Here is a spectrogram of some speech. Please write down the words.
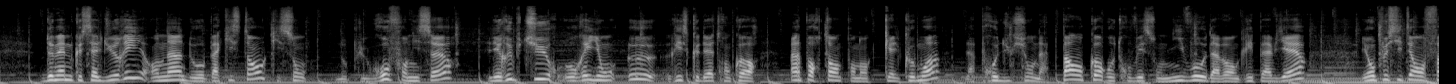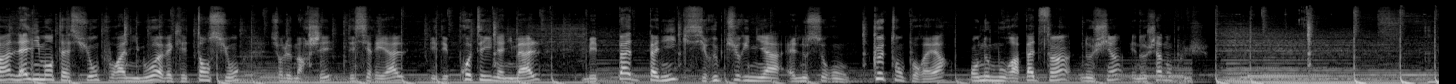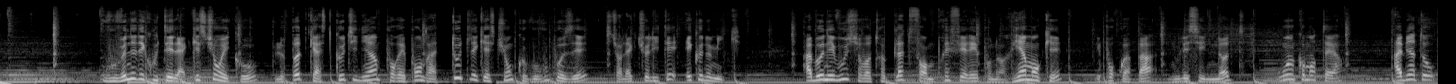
de même que celle du riz en Inde ou au Pakistan, qui sont nos plus gros fournisseurs. Les ruptures au rayon E risquent d'être encore importantes pendant quelques mois. La production n'a pas encore retrouvé son niveau d'avant grippe aviaire. Et on peut citer enfin l'alimentation pour animaux avec les tensions sur le marché des céréales et des protéines animales. Mais pas de panique, si rupture il y a, elles ne seront que temporaires. On ne mourra pas de faim, nos chiens et nos chats non plus. Vous venez d'écouter La Question Écho, le podcast quotidien pour répondre à toutes les questions que vous vous posez sur l'actualité économique. Abonnez-vous sur votre plateforme préférée pour ne rien manquer et pourquoi pas nous laisser une note ou un commentaire. À bientôt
